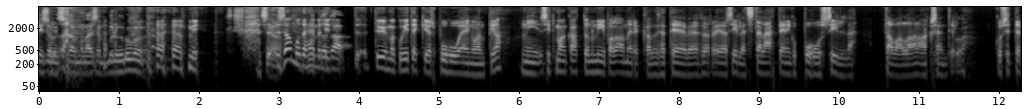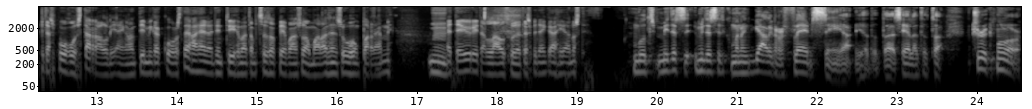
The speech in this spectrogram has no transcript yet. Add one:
Ei se olisi suomalaisen niin. se, se, on muuten hemmetin tota... tyhmä, kun itsekin jos puhuu englantia, niin sit mä oon katsonut niin paljon amerikkalaisia TV-sarjoja sillä, että sitä lähtee niinku puhua sillä tavallaan aksentilla. Kun sitten pitäisi puhua sitä ralli-englantia, mikä kuulostaa ihan helvetin tyhmältä, mutta se sopii vain suomalaisen suuhun paremmin. Mm. Että ei yritä lausua tässä mitenkään hienosti. Mutta mitäs, mitäs sitten kun menen Gallagher Flamesiin ja, ja tota, siellä tota, Kirk Muller.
